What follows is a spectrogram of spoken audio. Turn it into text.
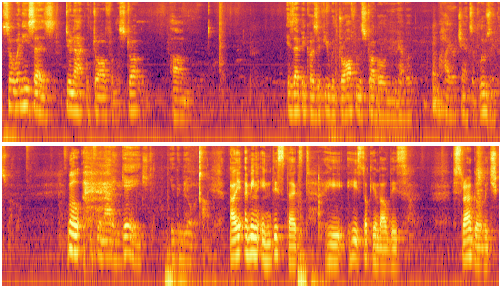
So when he says, "Do not withdraw from the struggle," um, is that because if you withdraw from the struggle, you have a higher chance of losing the struggle? Well, If you're not engaged, you can be overcome. I, I mean, in this text, he, he's talking about this struggle which,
